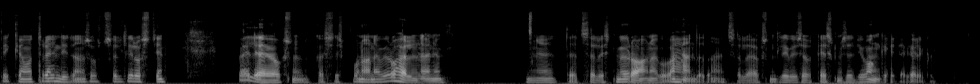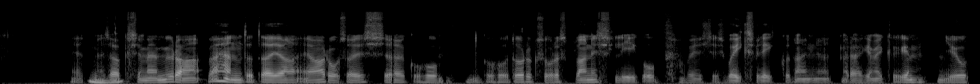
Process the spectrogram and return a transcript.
pikemad trendid on suhteliselt ilusti välja jooksnud, kas siis punane või roheline on ju. et, et sellist müra nagu vähendada, et selle jaoks need libisevad keskmised ju ongi tegelikult. Et me mhm. saaksime müra vähendada ja, ja aru siis, kuhu, kuhu turg suures plaanis liigub või siis võiks liikuda, on ju, et me räägime ikkagi ju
